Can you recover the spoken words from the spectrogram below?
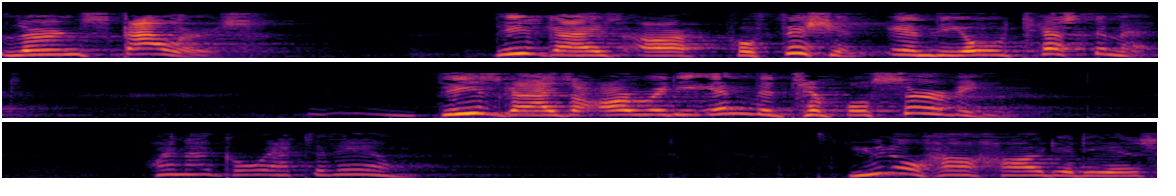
learned scholars. These guys are proficient in the Old Testament. These guys are already in the temple serving. Why not go after them? You know how hard it is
